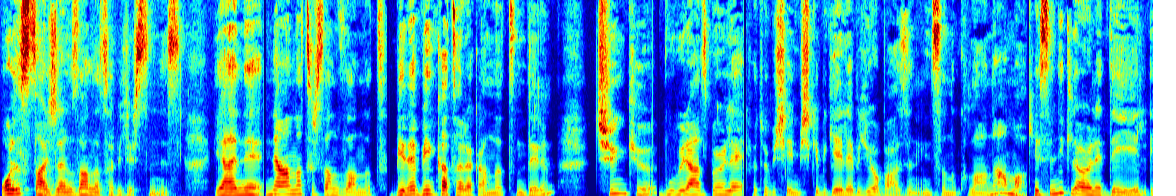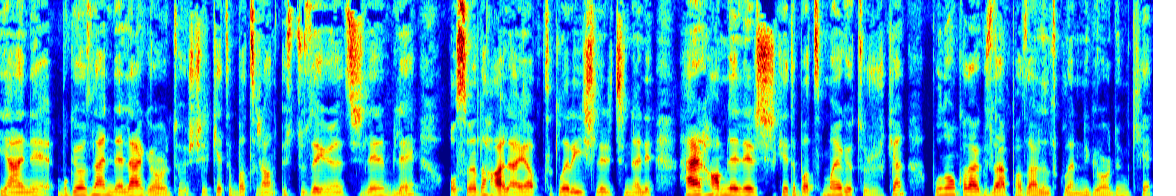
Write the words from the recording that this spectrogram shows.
Orada stajlarınızı anlatabilirsiniz. Yani ne anlatırsanız anlatın. Bire bin katarak anlatın derim. Çünkü bu biraz böyle kötü bir şeymiş gibi gelebiliyor bazen insanın kulağına ama kesinlikle öyle değil. Yani bu gözler neler gördü? Şirketi batıran üst düzey yöneticilerin bile o sırada hala yaptıkları işler için hani her hamleleri şirketi batırmaya götürürken bunu o kadar güzel pazarladıklarını gördüm ki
